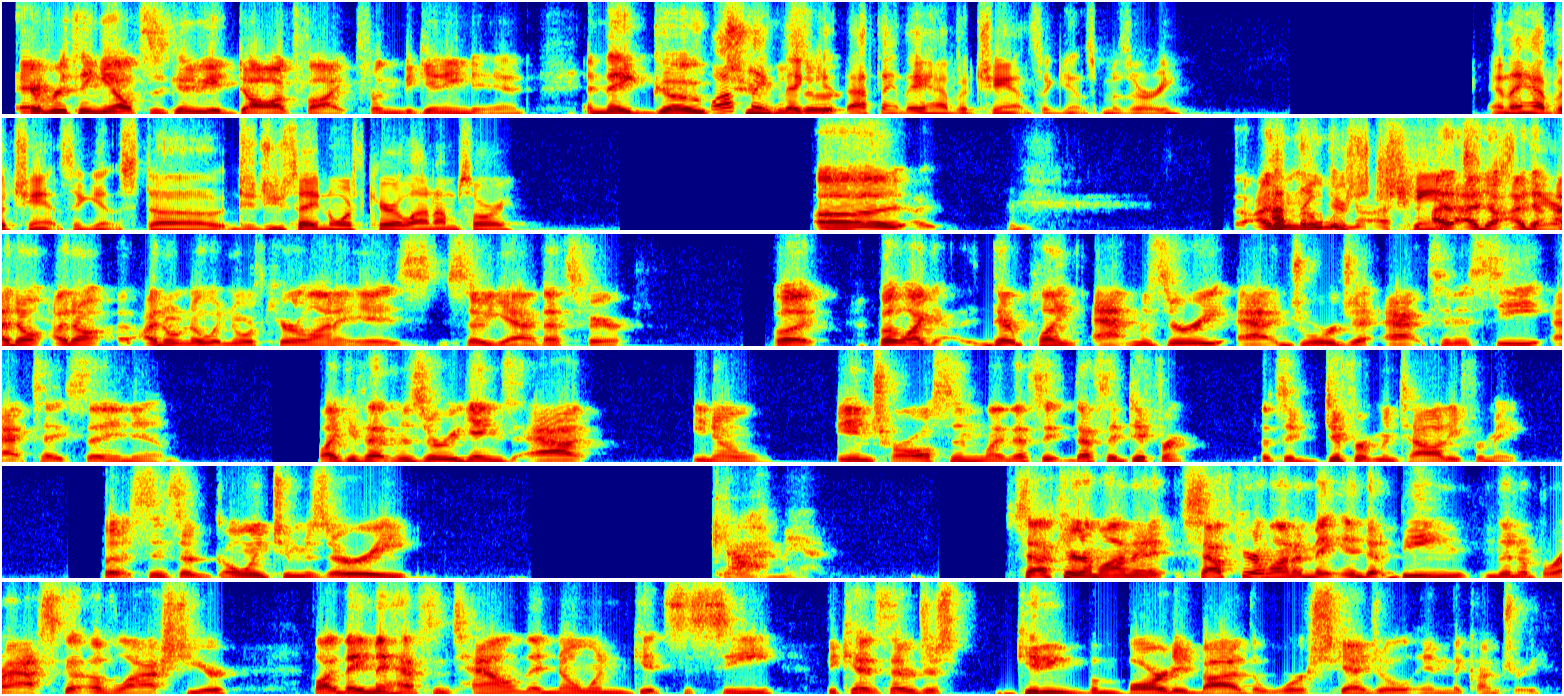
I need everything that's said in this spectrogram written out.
Everything else is going to be a dogfight from beginning to end, and they go Well, I to think they Missouri. could, I think they have a chance against Missouri, and they have a chance against. Uh, did you say North Carolina? I'm sorry. Uh, I- I don't think know. What, there's I, I, I, don't, I, don't, there. I don't. I don't. I don't know what North Carolina is. So yeah, that's fair. But but like they're playing at Missouri, at Georgia, at Tennessee, at Texas A&M. Like if that Missouri game's at you know in Charleston, like that's a that's a different that's a different mentality for me. But since they're going to Missouri, God man, South Carolina South Carolina may end up being the Nebraska of last year. Like they may have some talent that no one gets to see because they're just getting bombarded by the worst schedule in the country.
